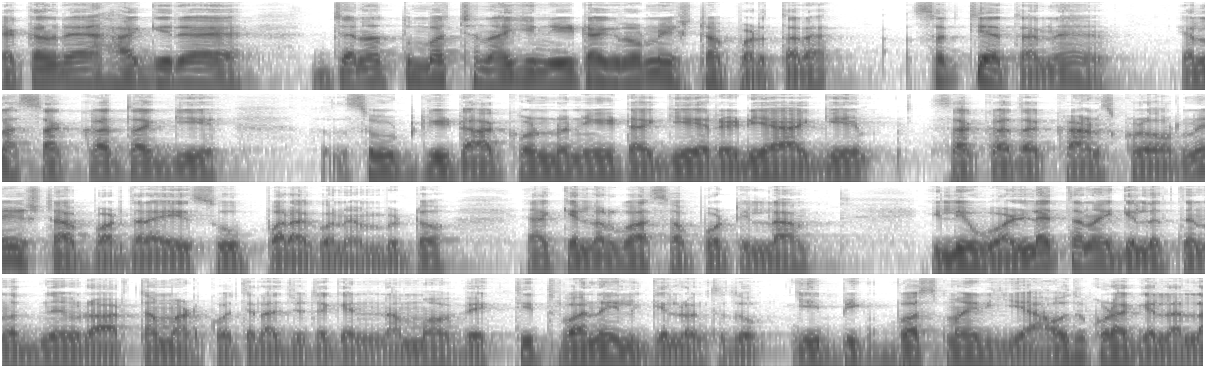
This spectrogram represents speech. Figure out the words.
ಯಾಕಂದರೆ ಹಾಗಿರೇ ಜನ ತುಂಬ ಚೆನ್ನಾಗಿ ನೀಟಾಗಿರೋನೇ ಇಷ್ಟಪಡ್ತಾರೆ. ಸತ್ಯ ತಾನೇ? ಎಲ್ಲ ಸಖತ್ತಾಗಿ ಸೂಟ್ ಗೀಟ್ ಹಾಕ್ಕೊಂಡು ನೀಟಾಗಿ ರೆಡಿಯಾಗಿ ಸಖತ್ತಾಗಿ ಕಾಣಿಸ್ಕೊಳ್ಳೋರನ್ನೇ ಇಷ್ಟಪಡ್ತಾರೆ. ಏ ಸೂಪರ್ ಆಗೋನೆ ಅಂದ್ಬಿಟ್ಟು ಯಾಕೆ ಎಲ್ಲರಿಗೂ ಆ ಸಪೋರ್ಟ್ ಇಲ್ಲ? ಇಲ್ಲಿ ಒಳ್ಳೆತನ ಗೆಲ್ಲುತ್ತೆ ಅನ್ನೋದನ್ನ ಇವರು ಅರ್ಥ ಮಾಡ್ಕೋತಿಲ್ಲ ಜೊತೆಗೆ ನಮ್ಮ ವ್ಯಕ್ತಿತ್ವನೇ ಇಲ್ಲಿ ಗೆಲ್ಲುವಂಥದ್ದು. ಈ ಬಿಗ್ ಬಾಸ್ ಮೈಂಡ್ ಯಾವುದು ಕೂಡ ಗೆಲ್ಲಲ್ಲ.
